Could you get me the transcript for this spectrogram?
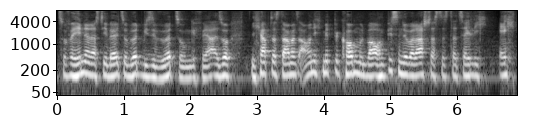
zu verhindern, dass die Welt so wird, wie sie wird, so ungefähr. Also ich habe das damals auch nicht mitbekommen und war auch ein bisschen überrascht, dass das tatsächlich echt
